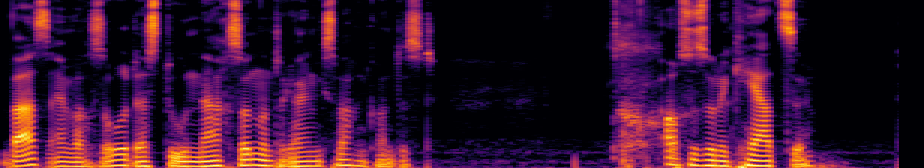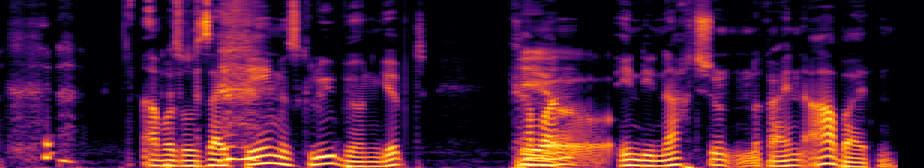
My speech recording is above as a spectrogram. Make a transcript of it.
war es einfach so, dass du nach Sonnenuntergang nichts machen konntest. Außer so eine Kerze. Aber so seitdem es Glühbirnen gibt, kann man in die Nachtstunden rein arbeiten.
